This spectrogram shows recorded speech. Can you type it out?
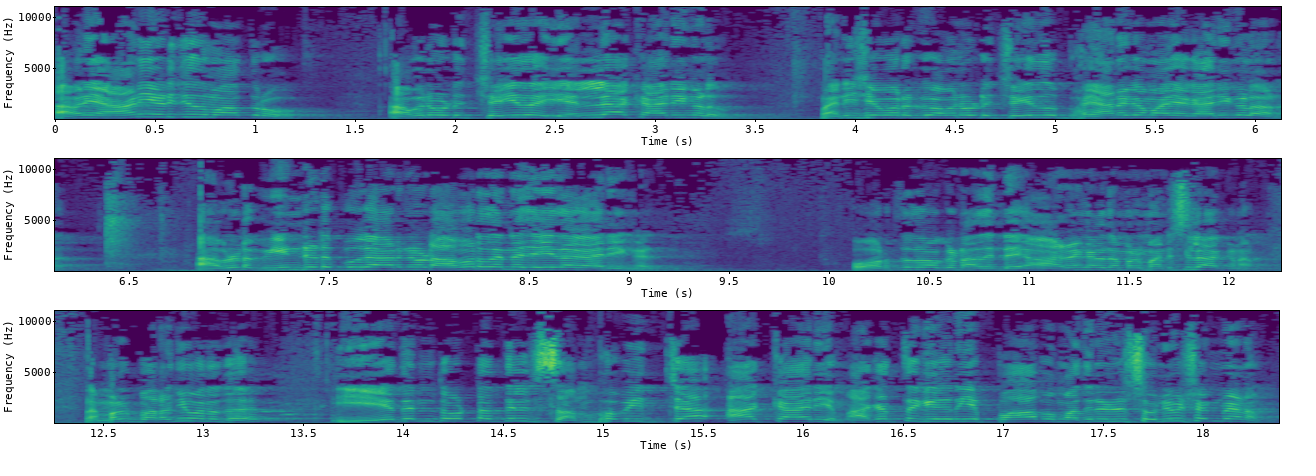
അവനെ ആണിയടിച്ചത് മാത്രോ? അവനോട് ചെയ്ത എല്ലാ കാര്യങ്ങളും. മനുഷ്യവർഗം അവനോട് ചെയ്തത് ഭയാനകമായ കാര്യങ്ങളാണ്. അവരുടെ വീണ്ടെടുപ്പുകാരനോട് അവർ തന്നെ ചെയ്ത കാര്യങ്ങൾ. ഓർത്തു നോക്കണം അതിന്റെ ആഴങ്ങൾ നമ്മൾ മനസ്സിലാക്കണം. നമ്മൾ പറഞ്ഞു വന്നത് ഏതൻ തോട്ടത്തിൽ സംഭവിച്ച ആ കാര്യം അകത്ത് കയറിയ പാപം അതിനൊരു സൊല്യൂഷൻ വേണം.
